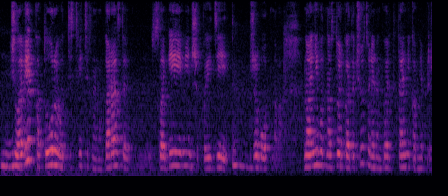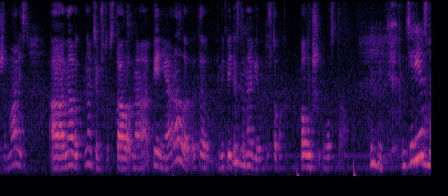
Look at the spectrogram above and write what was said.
Mm-hmm. Человек, который вот действительно ну, гораздо слабее и меньше, по идее, mm-hmm. животного. Но они вот настолько это чувствовали, она говорит, это они ко мне прижимались, А она вот, ну, тем, что встала на пение орала, это медведь остановил, потому что она повыше него стала. Интересно.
